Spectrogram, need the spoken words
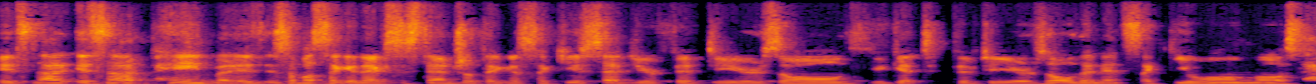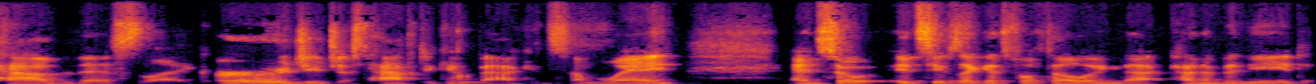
it's not it's not a pain but it's, almost like an existential thing it's like you said you're 50 years old you get to 50 years old and it's like you almost have this like urge you just have to give back in some way and so it seems like it's fulfilling that kind of a need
